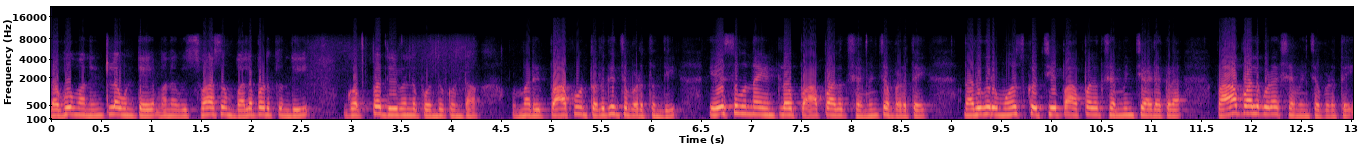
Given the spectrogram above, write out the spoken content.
ప్రభు మన ఇంట్లో ఉంటే మన విశ్వాసం బలపడుతుంది గొప్ప దీవెనలు పొందుకుంటాం. మరి పాపం తొలగించబడుతుంది. యేసు ఉన్న ఇంట్లో పాపాలు క్షమించబడతాయి. నలుగురు మోసుకొచ్చి పాపాలు క్షమించాడు అక్కడ. పాపాలు కూడా క్షమించబడతాయి.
